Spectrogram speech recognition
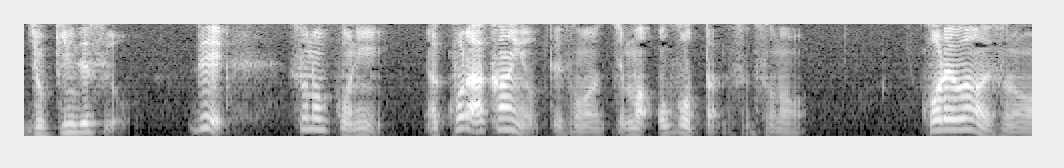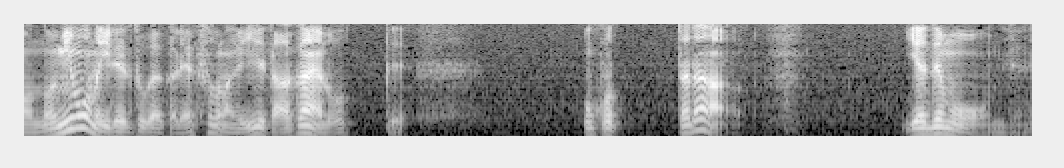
ジョッキにですよでその子に「これあかんよ」ってその、まあ、怒ったんですよそのこれはその飲み物入れるとかやから焼きそばなんか入れたらあかんやろって怒ったら「いやでも」みたいな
